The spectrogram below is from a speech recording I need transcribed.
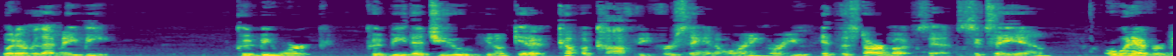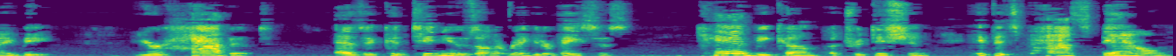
whatever that may be. Could be work, Could be that you, you know, get a cup of coffee first thing in the morning, or you hit the Starbucks at 6 a.m., or whatever it may be. Your habit, as it continues on a regular basis, can become a tradition if it's passed down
